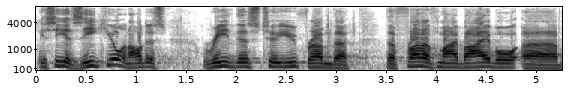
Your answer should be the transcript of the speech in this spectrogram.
You see, Ezekiel, and I'll just read this to you from the, the front of my Bible uh,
